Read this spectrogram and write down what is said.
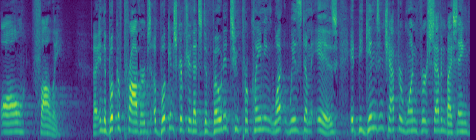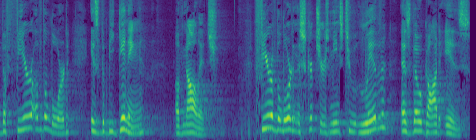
all folly. Uh, in the book of Proverbs, a book in Scripture that's devoted to proclaiming what wisdom is, it begins in chapter 1, verse 7 by saying, The fear of the Lord is the beginning of knowledge. Fear of the Lord in the Scriptures means to live as though God is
